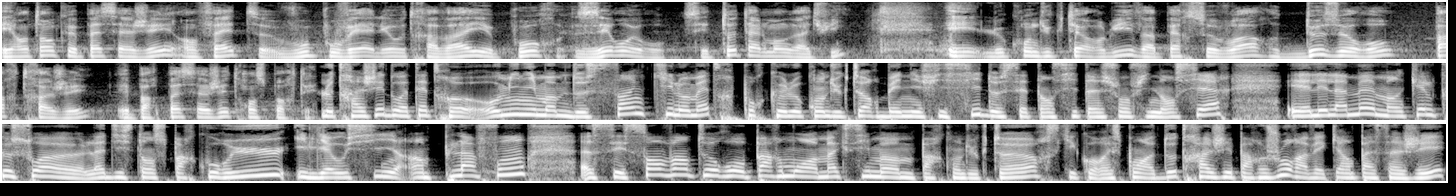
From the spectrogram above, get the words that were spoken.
Et en tant que passager, en fait, vous pouvez aller au travail pour 0 euros. C'est totalement gratuit. Et le conducteur, lui, va percevoir 2 euros par trajet et par passager transporté. Le trajet doit être au minimum de 5 km pour que le conducteur bénéficie de cette incitation financière. Et elle est la même, hein, quelle que soit euh, la distance parcourue. Il y a aussi un plafond. C'est 120 euros par mois maximum par conducteur, ce qui correspond à deux trajets par jour avec un passager.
